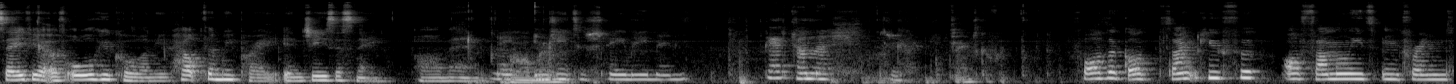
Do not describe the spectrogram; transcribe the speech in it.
Saviour of all who call on you, help them, we pray, in Jesus' name. Amen. Amen. In Jesus' name, amen. Dear Thomas, James, go for it. Father God, thank you for our families and friends.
